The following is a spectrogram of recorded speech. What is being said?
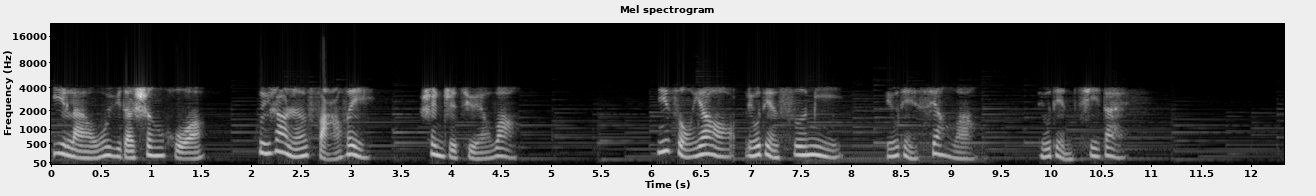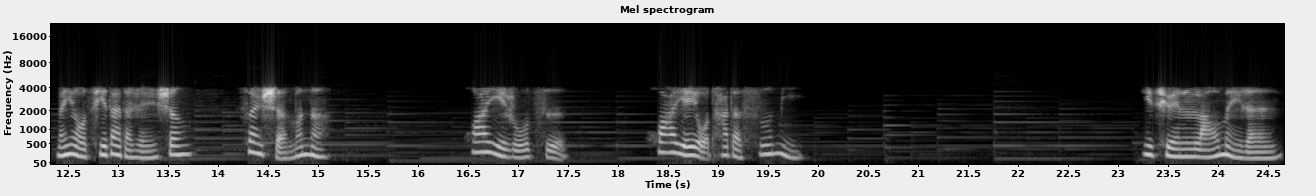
一览无余的生活，会让人乏味，甚至绝望。你总要留点私密。留点向往，留点期待。没有期待的人生算什么呢？花亦如此，花也有它的私密。一群老美人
